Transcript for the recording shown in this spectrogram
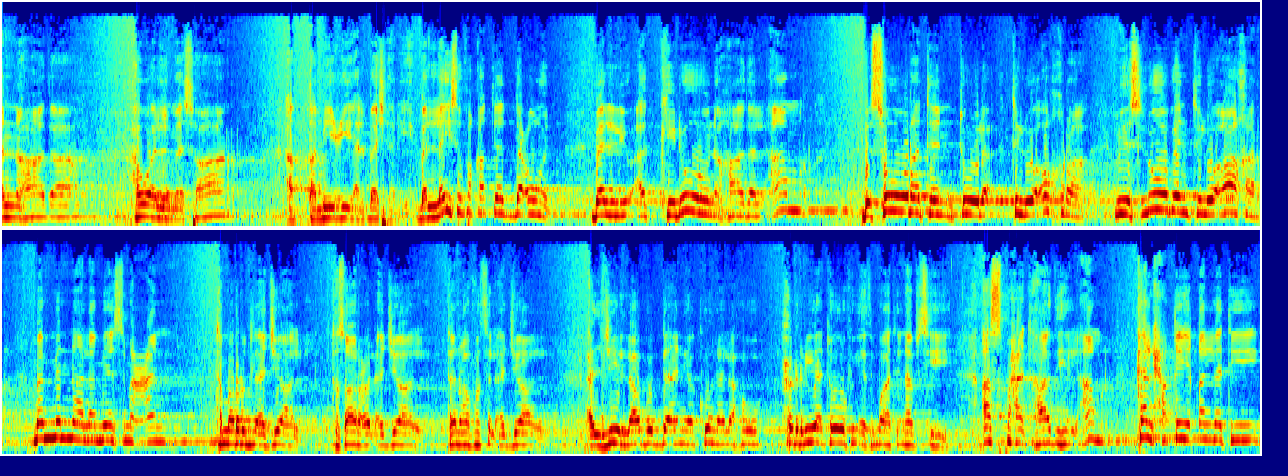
أن هذا هو المسار الطبيعي البشري. بل ليسوا فقط يدعون بل يؤكدون هذا الأمر بصورة تلو أخرى بأسلوب تلو آخر. من منا لم يسمع عن تمرد الأجيال تصارع الأجيال تنافس الأجيال؟ الجيل لا بد أن يكون له حريته في إثبات نفسه. أصبحت هذه الأمر كالحقيقة التي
